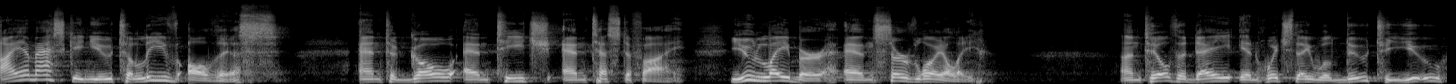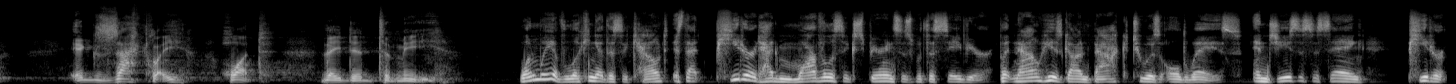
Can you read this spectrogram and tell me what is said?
I am asking you to leave all this and to go and teach and testify. You labor and serve loyally until the day in which they will do to you exactly what they did to me. One way of looking at this account is that Peter had had marvelous experiences with the Savior, but now he has gone back to his old ways. And Jesus is saying, Peter,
